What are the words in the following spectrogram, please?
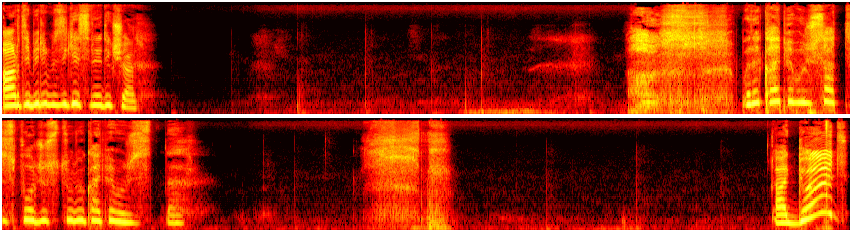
Artı birimizi kesinledik şu an. Bana kalp emojisi attı sporcu sütunun kalp emojisinden. Ya göt!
